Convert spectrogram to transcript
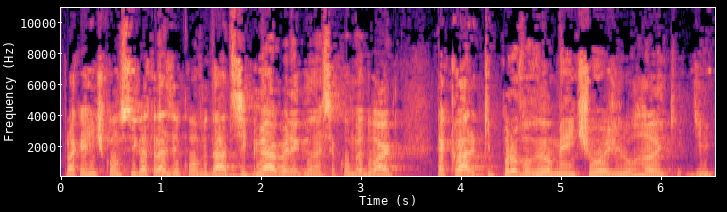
para que a gente consiga trazer convidados de garbo e elegância como Eduardo. É claro que provavelmente hoje no ranking de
